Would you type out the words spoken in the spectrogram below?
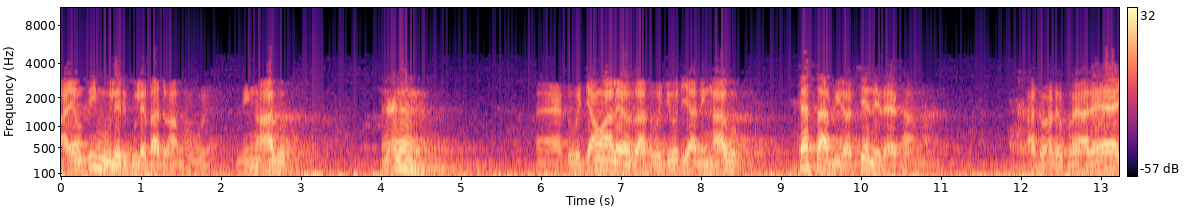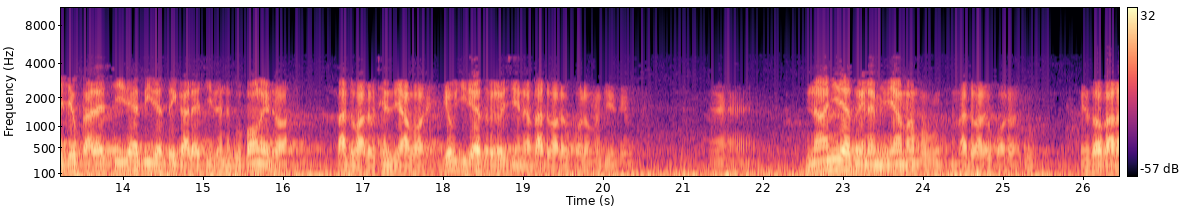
အာယုံသိမှုလေးတစ်ခုလည်းသတ္တဝါမဟုတ်ဘူးတဲ့ဒီ၅ခုအဲသူအကြောင်းအားလဲဆိုတာသူအကျိုးတရားဒီ၅ခုဆက်ဆက်ပြီးတော့ဖြစ်နေတဲ့အခါမှာ သတ္တဝါလို့ခေါ်ရတယ်ရုပ်ကလည်းရှိတယ်သိတဲ့စိတ်ကလည်းရှိတယ်ငါကူပေါင်းလိုက်တော့သတ္တဝါလို့ထင်စရာပေါ့တယ်ရုပ်ကြည့်တယ်ဆိုလို့ရှိရင်တော့သတ္တဝါလို့ခေါ်လို့မပြည့်သေးဘူးအဲနာကြီးတဲ့ဆိုရင်လည်းမြင်ရမှာမဟုတ်ဘူးသတ္တဝါလို့ခေါ်လို့အခုသင်္သောကာရ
